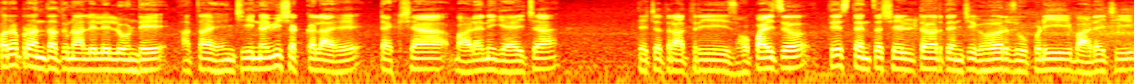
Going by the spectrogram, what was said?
परप्रांतातून आलेले लोंढे आता ह्यांची नवी शक्कल आहे. टॅक्शा भाड्याने घ्यायच्या. त्याच्यात रात्री झोपायचं. तेच त्यांचं शेल्टर त्यांची घर झोपडी भाड्याची.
